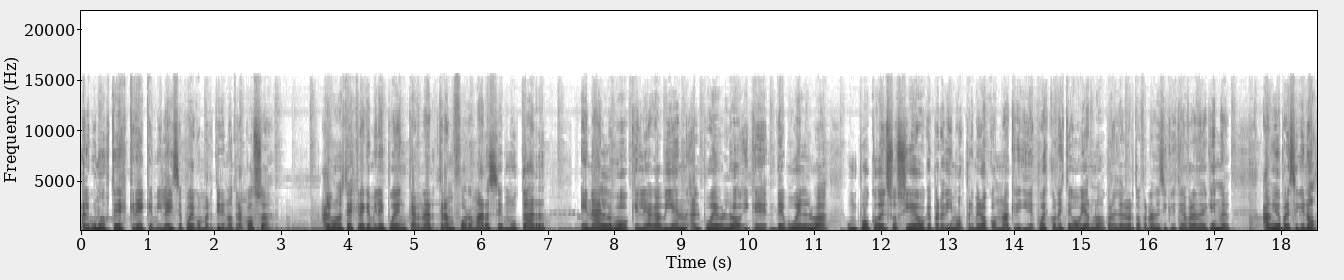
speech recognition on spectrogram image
¿Alguno de ustedes cree que Milei se puede convertir en otra cosa? ¿Alguno de ustedes cree que Milei puede encarnar, transformarse, mutar en algo que le haga bien al pueblo y que devuelva un poco del sosiego que perdimos primero con Macri y después con este gobierno, con el de Alberto Fernández y Cristina Fernández de Kirchner? A mí me parece que no.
